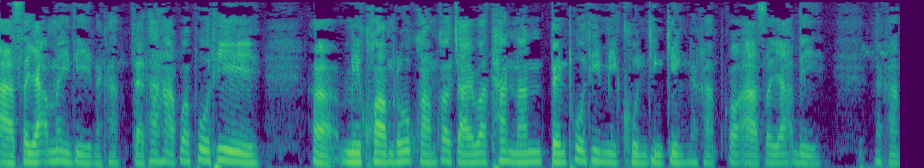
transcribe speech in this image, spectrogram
อาสยะไม่ดีนะครับ แต่ถ้าหากว่าผู้ที่มีความรู้ความเข้าใจว่าท่านนั้นเป็นผู้ที่มีคุณจริง ๆนะครับ ก็อาสยะดีนะครับ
